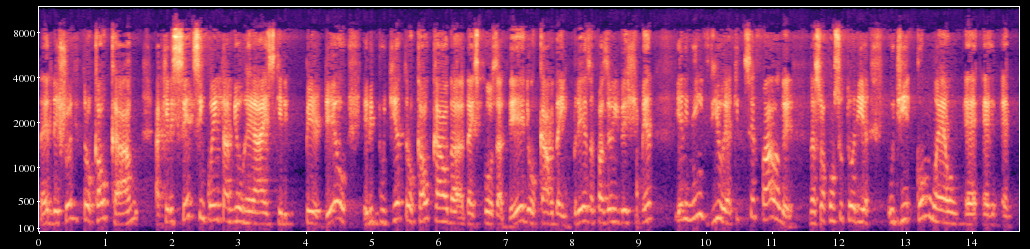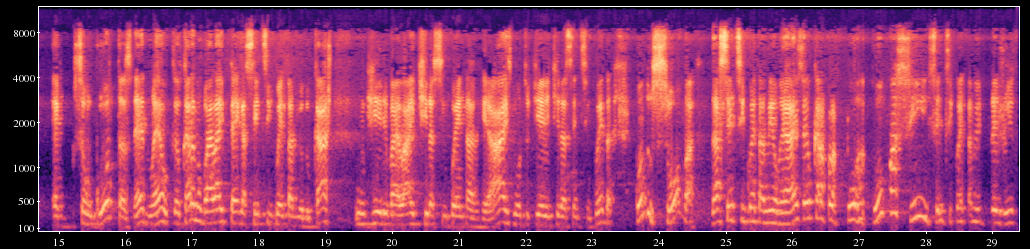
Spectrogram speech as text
né? ele deixou de trocar o carro, aqueles 150 mil reais que ele perdeu, ele podia trocar o carro da, da esposa dele, ou o carro da empresa, fazer um investimento, e ele nem viu. É aquilo que você fala, Lê, na sua consultoria. O dinheiro, como é, é, é, é é, são gotas, né? Não é, o, o cara não vai lá e pega 150 mil do caixa, um dia ele vai lá e tira 50 reais, no outro dia ele tira 150. Quando soma, dá 150 mil reais, aí o cara fala, porra, como assim 150 mil de prejuízo?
